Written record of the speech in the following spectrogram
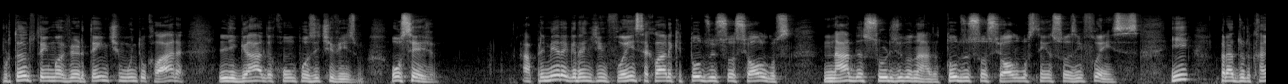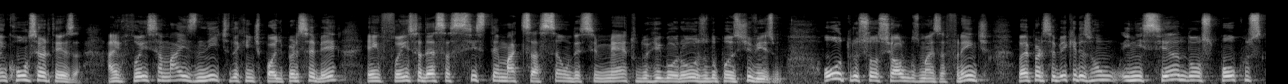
portanto, tem uma vertente muito clara ligada com o positivismo, ou seja, a primeira grande influência, é claro que todos os sociólogos, nada surge do nada, todos os sociólogos têm as suas influências. E, para Durkheim, com certeza, a influência mais nítida que a gente pode perceber é a influência dessa sistematização, desse método rigoroso do positivismo. Outros sociólogos mais à frente vai perceber que eles vão iniciando aos poucos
